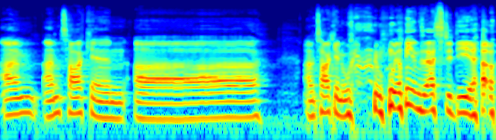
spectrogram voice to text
I'm I'm talking uh, I'm talking Willians Astudillo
